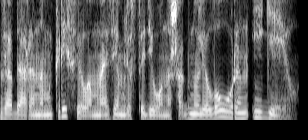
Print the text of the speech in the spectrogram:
За Дарреном Крисвиллом на землю стадиона шагнули Лоурен и Гейл.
